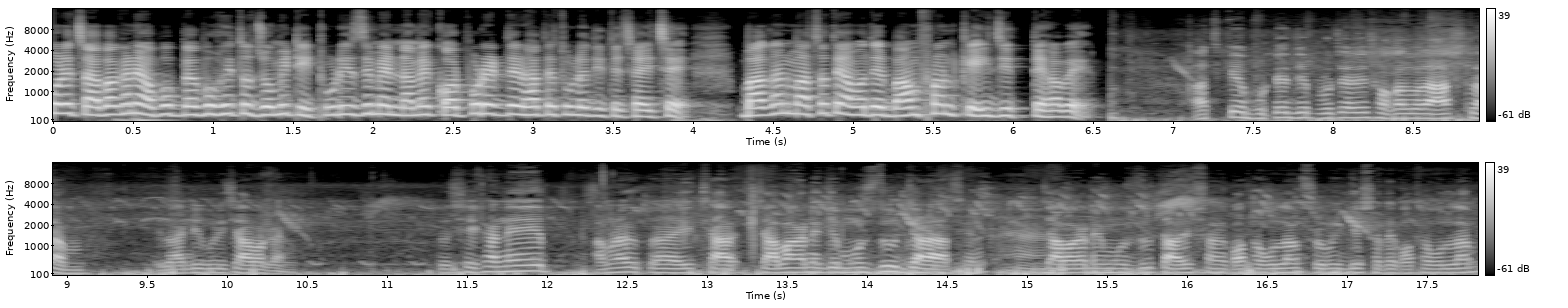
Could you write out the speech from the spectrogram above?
করে চা বাগানে অপব্যবহৃত জমিটি ট্যুরিজমের নামে কর্পোরেটদের হাতে তুলে দিতে চাইছে। বাগান বাঁচাতে আমাদের বামফ্রন্টকেই জিততে হবে। আজকে ভোটের যে প্রচারে সকালবেলা আসলাম ভান্ডিগুড়ি চা বাগান। তো সেখানে আমরা এই চা চা বাগানের যে মজদুর যারা আছেন চা বাগানের মজদুর তাদের সঙ্গে কথা বললাম শ্রমিকদের সাথে কথা বললাম।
